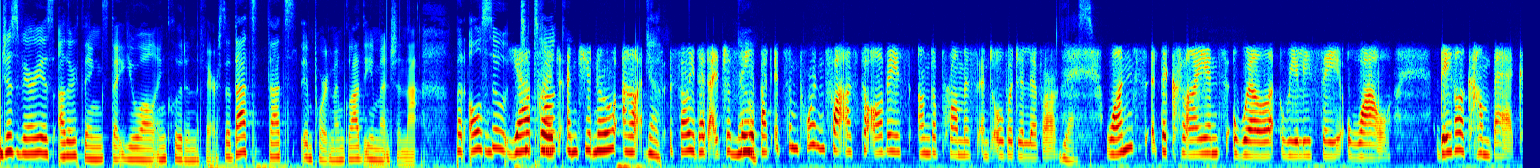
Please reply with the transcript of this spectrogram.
just various other things that you all include in the fare. So that's that's important. I'm glad that you mentioned that. But also, yeah, talk... Britt, and you know, uh, yeah. sorry that I just no. say it, but it's important for us to always under promise and over deliver. Yes. Once the clients will really say, "Wow," they will come back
